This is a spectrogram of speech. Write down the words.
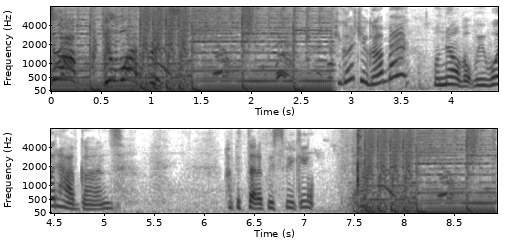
Drop your weapons! You got your gun back? Well, no, but we would have guns. Hypothetically speaking. よっしゃ!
